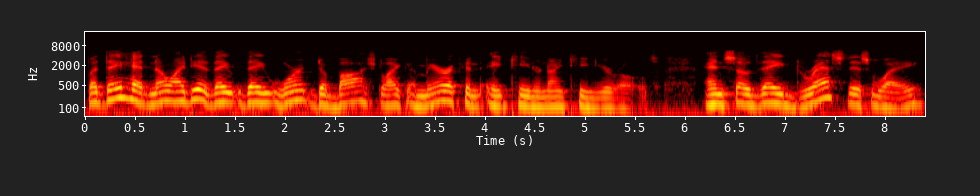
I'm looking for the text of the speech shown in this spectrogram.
but they had no idea they they weren't debauched like American 18 or 19 year olds. And so they dressed this way,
